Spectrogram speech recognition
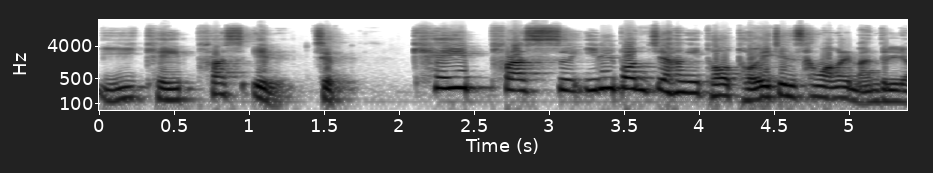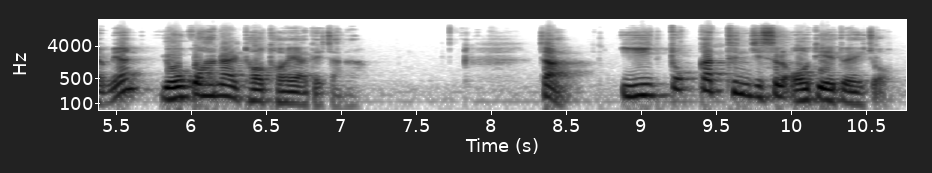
2k 플러스 1, 즉 k 플러스 1번째 항이 더 더해진 상황을 만들려면 요거 하나를 더 더해야 되잖아. 자, 이 똑같은 짓을 어디에 더해줘?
